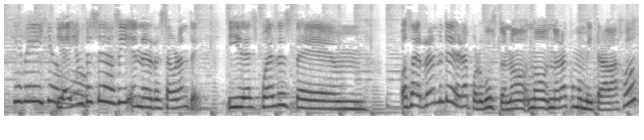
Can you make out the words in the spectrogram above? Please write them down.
¡Qué bello! Y ahí empecé así en el restaurante. Y después, este. mm, O sea, realmente era por gusto, no, no, no era como mi trabajo.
